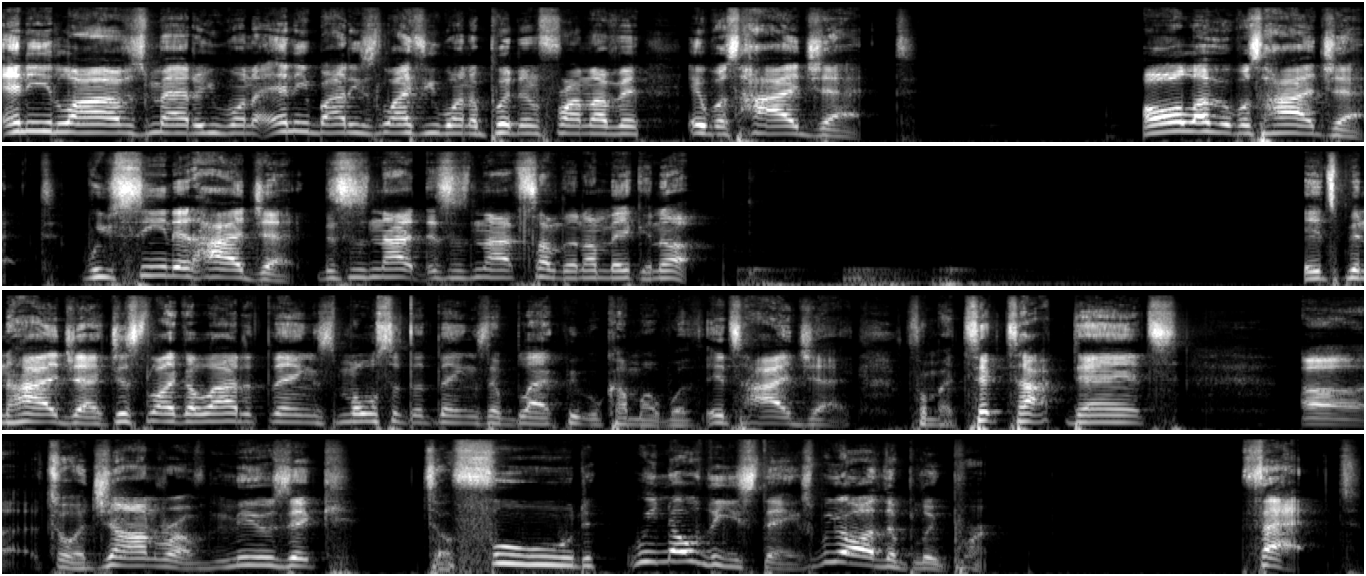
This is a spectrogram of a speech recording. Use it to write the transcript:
Any lives matter you want to anybody's life you want to put in front of it, it was hijacked. All of it was hijacked. We've seen it hijacked. This is not this is not something I'm making up. It's been hijacked, just like a lot of things, most of the things that black people come up with. It's hijacked. From a TikTok dance, uh, to a genre of music, to food. We know these things. We are the blueprint. Fact.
